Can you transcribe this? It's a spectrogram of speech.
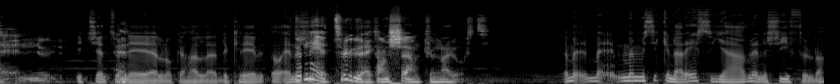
er jeg null. Ikke en turné eller noe heller. Det krever Turné tror jeg kanskje han kunne ha gjort. Ja, men, men, men musikken der er så jævlig energifull, da.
